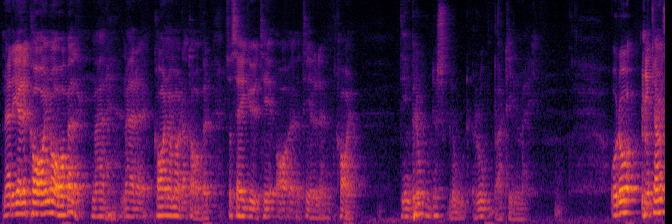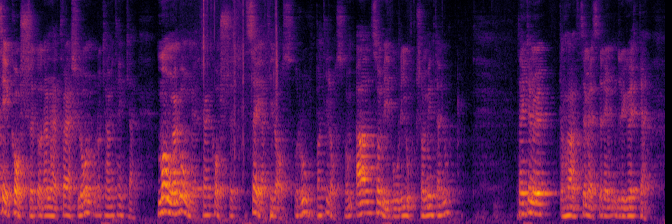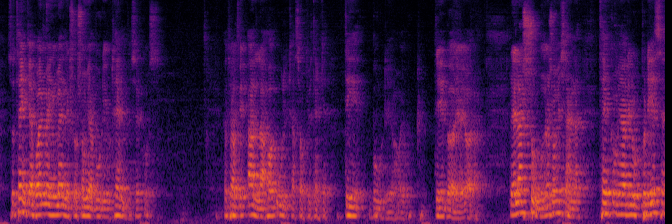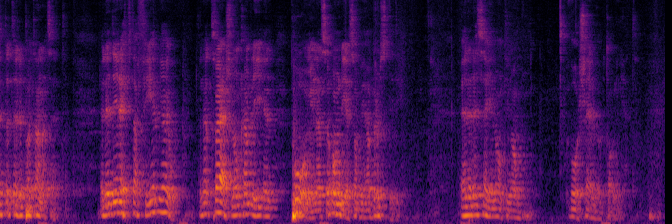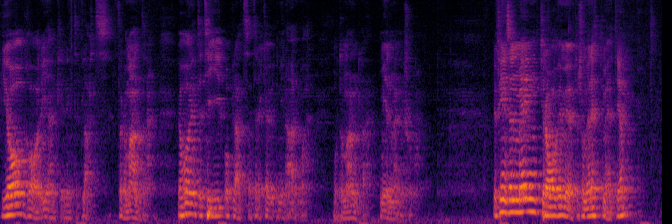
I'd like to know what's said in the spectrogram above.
När det gäller Kain och Abel, när, när Kain har mördat Abel, så säger Gud till, eh, till Kain, din broders blod ropar till mig. Och då kan vi se korset och den här tvärslån och då kan vi tänka, många gånger kan korset säga till oss och ropa till oss om allt som vi borde gjort som vi inte har gjort. Tänker nu, jag har haft semester en dryg vecka, så tänker jag på en mängd människor som jag borde gjort hembesök hos. Jag tror att vi alla har olika saker vi tänker, det borde jag ha gjort. Det bör jag göra. Relationer som vi känner, tänk om jag hade gjort på det sättet eller på ett annat sätt. Eller direkta fel vi har gjort. Den här tvärslån kan bli en påminnelse om det som vi har brustit i. Eller det säger någonting om vår självupptagenhet. Jag har egentligen inte plats för de andra. Jag har inte tid och plats att räcka ut mina armar mot de andra medmänniskorna. Det finns en mängd krav vi möter som är rättmätiga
